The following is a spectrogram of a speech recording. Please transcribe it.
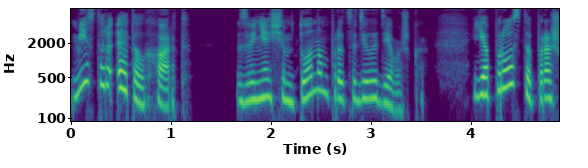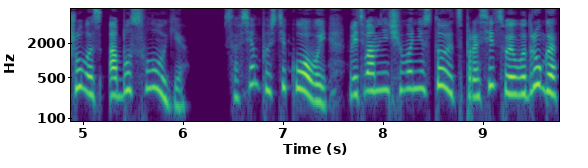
«Мистер Этельхарт», — звенящим тоном процедила девушка, «я просто прошу вас об услуге. Совсем пустяковой, ведь вам ничего не стоит спросить своего друга...»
